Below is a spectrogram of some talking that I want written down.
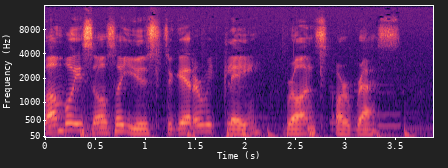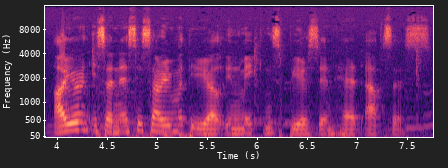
Bamboo is also used together with clay, bronze, or brass. Iron is a necessary material in making spears and head axes.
